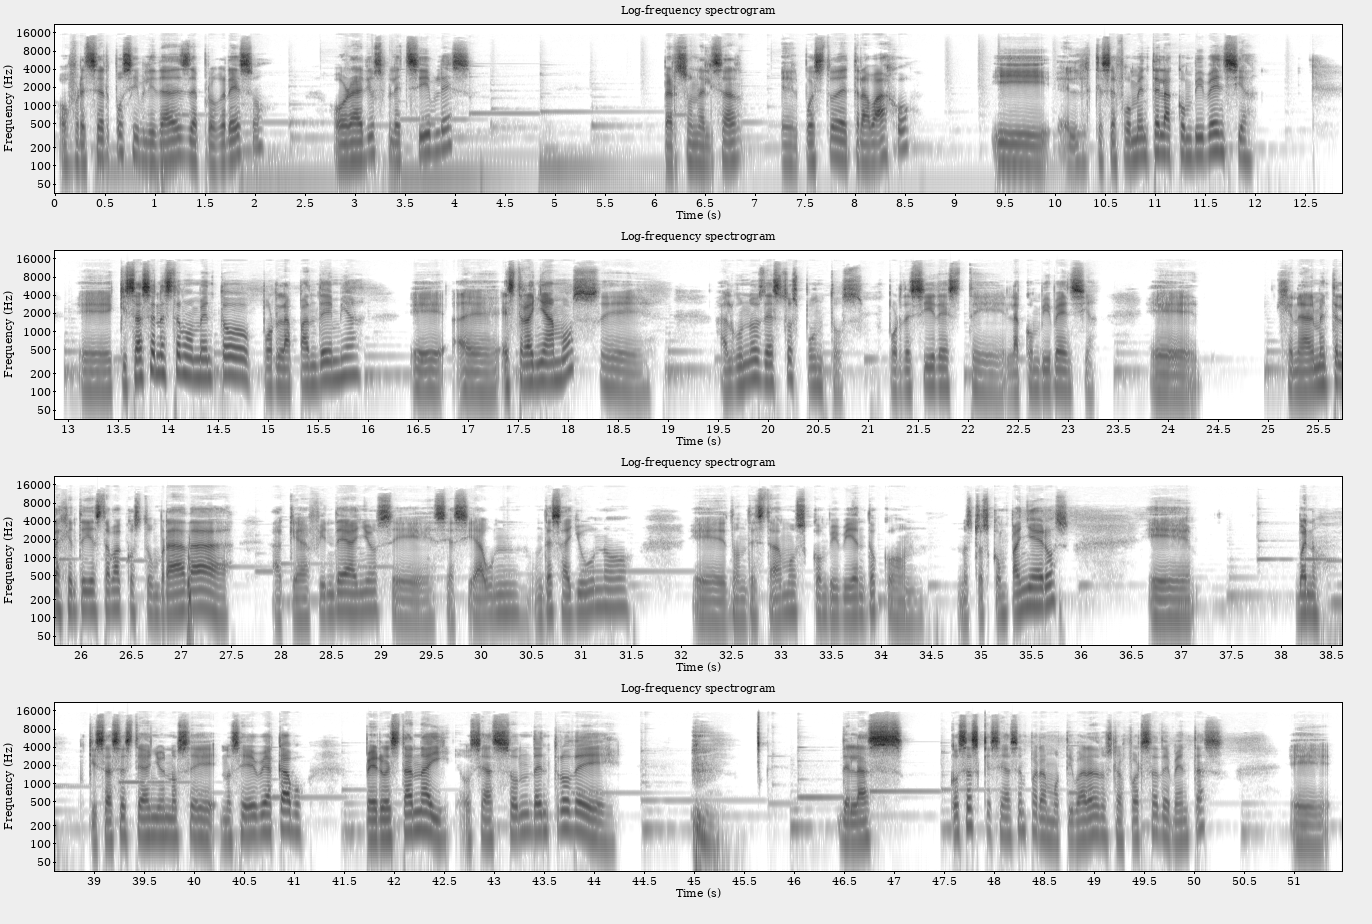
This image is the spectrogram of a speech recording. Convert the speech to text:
ofrecer posibilidades de progreso, horarios flexibles, personalizar el puesto de trabajo y el que se fomente la convivencia. Eh, quizás en este momento por la pandemia eh, extrañamos algunos de estos puntos, por decir este, la convivencia. Generalmente la gente ya estaba acostumbrada a, que a fin de año se, hacía un, desayuno eh, donde estábamos conviviendo con nuestros compañeros. Eh, bueno, quizás este año no se, no se lleve a cabo, pero están ahí, o sea, son dentro de, de las cosas que se hacen para motivar a nuestra fuerza de ventas, eh,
